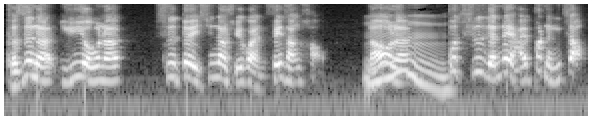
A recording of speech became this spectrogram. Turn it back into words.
可是呢，鱼油呢？是对心脏血管非常好，然后呢，嗯、不吃人类还不能造，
